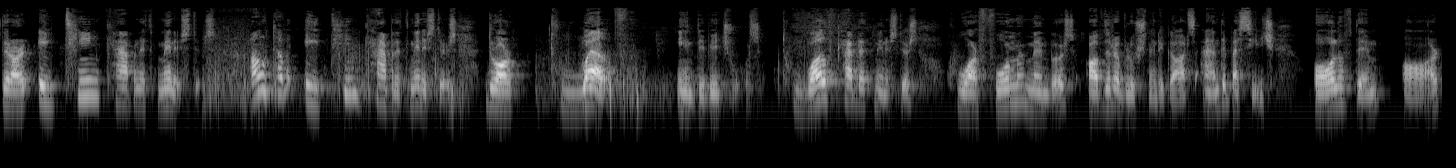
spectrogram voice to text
there are 18 cabinet ministers. Out of 18 cabinet ministers, there are 12 individuals, 12 cabinet ministers who are former members of the Revolutionary Guards and the Basij. All of them are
